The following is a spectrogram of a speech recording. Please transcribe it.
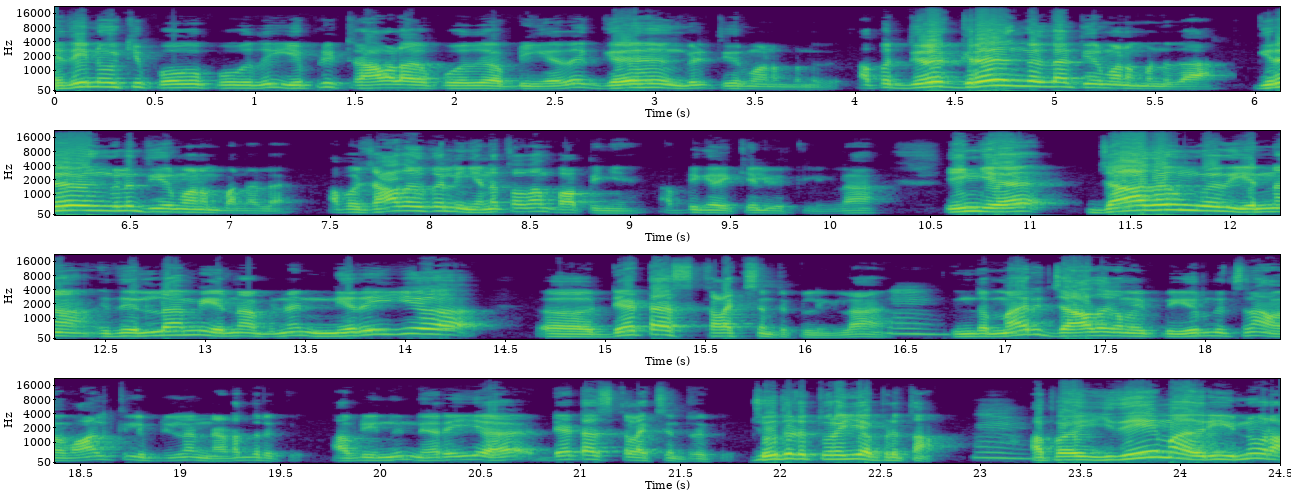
எதை நோக்கி போக போகுது? எப்படி டிராவல் ஆக போகுது? அப்படிங்கிறத கிரகங்கள் தீர்மானம் பண்ணுது. அப்ப கிரகங்கள் தான் தீர்மானம் பண்ணுதா? கிரகங்களும் தீர்மானம் பண்ணல. அப்ப ஜாதகத்தில் நீங்க என்னத்தை தான் பார்ப்பீங்க? அப்படிங்கிற கேள்வி இருக்கு இல்லைங்களா? இங்க ஜாதகங்கிறது என்ன? இது எல்லாமே என்ன அப்படின்னா நிறைய டேட்டாஸ் கலெக்ஷன் இருக்கு இல்லைங்களா. இந்த மாதிரி ஜாதக அமைப்பு இருந்துச்சுன்னா அவன் வாழ்க்கையில் இப்படிலாம் நடந்திருக்கு அப்படின்னு நிறைய டேட்டாஸ் கலெக்ஷன் இருக்கு ஜோதிடத்துறையே அப்படித்தான். அப்ப இதே மாதிரி இன்னொரு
